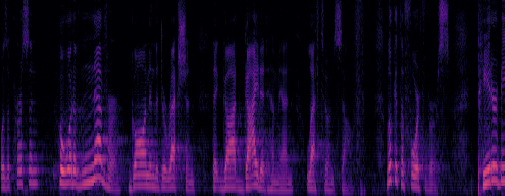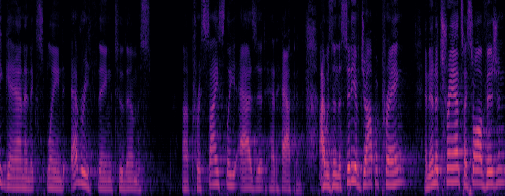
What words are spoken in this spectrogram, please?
was a person who would have never gone in the direction that God guided him in, left to himself. Look at the fourth verse. Peter began and explained everything to them uh, precisely as it had happened. I was in the city of Joppa praying, and in a trance I saw a vision,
